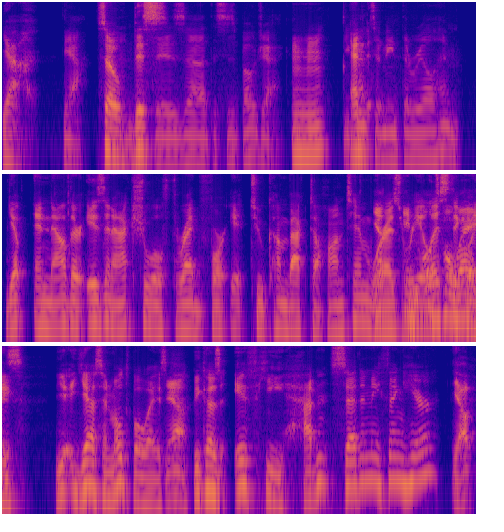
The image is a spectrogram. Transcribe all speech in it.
yeah. yeah So And this, is uh this is bojack Mm-hmm. you and got to meet the real him yep, and now there is an actual thread for it to come back to haunt him. Yep, Whereas in realistically. Y- yes, in multiple ways. Yeah. Because if he hadn't said anything here, yep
